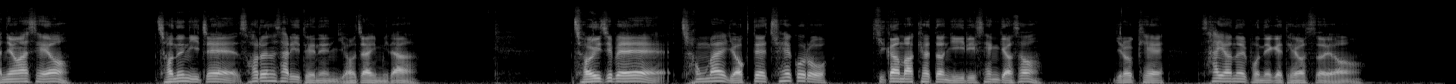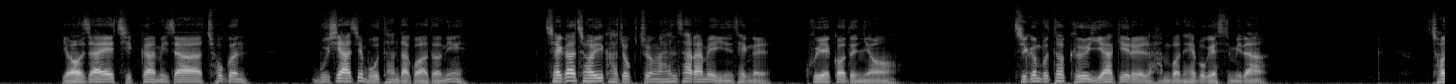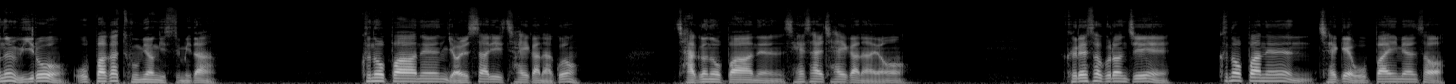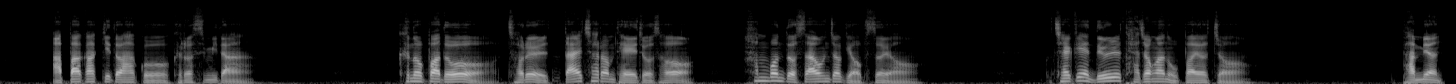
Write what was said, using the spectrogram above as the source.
안녕하세요. 저는 이제 서른 살이 되는 여자입니다. 저희 집에 정말 역대 최고로 기가 막혔던 일이 생겨서 이렇게 사연을 보내게 되었어요. 여자의 직감이자 촉은 무시하지 못한다고 하더니 제가 저희 가족 중 한 사람의 인생을 구했거든요. 지금부터 그 이야기를 한번 해보겠습니다. 저는 위로 오빠가 두 명 있습니다. 큰 오빠는 10살이 차이가 나고 작은 오빠는 3살 차이가 나요. 그래서 그런지 큰 오빠는 제게 오빠이면서 아빠 같기도 하고 그렇습니다. 큰 오빠도 저를 딸처럼 대해줘서 한 번도 싸운 적이 없어요. 제게 늘 다정한 오빠였죠. 반면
